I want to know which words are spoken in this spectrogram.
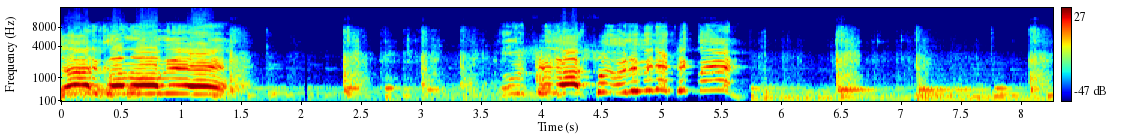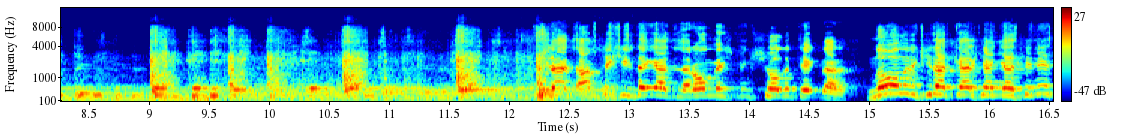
Serkan abi. Nurseli Aksoy ölümüne tıklayın. Tam 8'de geldiler 15 bin kişi olduk tekrar. Ne olur 2 dakika erken gelseniz.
